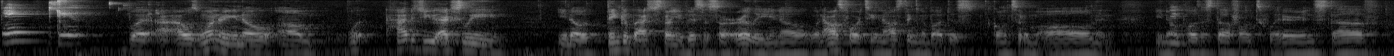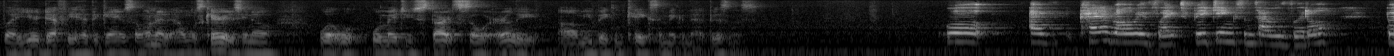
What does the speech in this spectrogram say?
Thank you. But I, I was wondering, you know, um, what? How did you actually, you know, think about starting your business so early? You know, when I was fourteen, I was thinking about just going to the mall and, you know, posting stuff on Twitter and stuff. But you're definitely of the game. So I wanted, I was curious, you know, what what, what made you start so early? Um, you baking cakes and making that business. Well, I've kind of always liked baking since I was little, but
